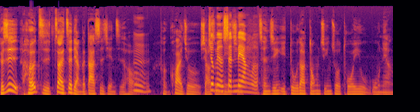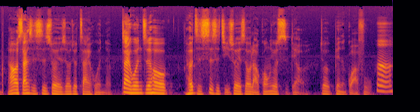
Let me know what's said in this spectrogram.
可是何止在这两个大事件之后，嗯。很快就就没有声量了。曾经一度到东京做脱衣舞舞娘，然后三十四岁的时候就再婚了。再婚之后，何止四十几岁的时候，老公又死掉了，就变成寡妇。嗯，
